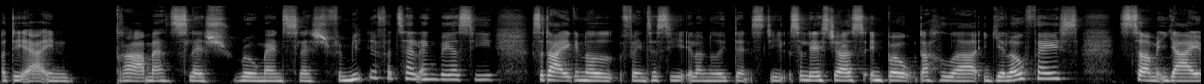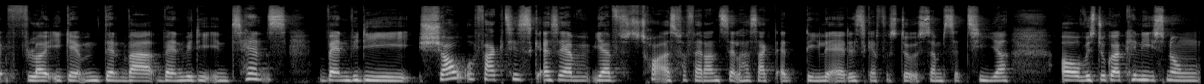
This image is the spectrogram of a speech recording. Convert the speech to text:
og det er en drama slash romance slash familiefortælling, vil jeg sige. Så der er ikke noget fantasy eller noget i den stil. Så læste jeg også en bog, der hedder Yellowface, som jeg fløj igennem. Den var vanvittig intens, vanvittig sjov faktisk. Altså jeg, jeg tror også, forfatteren selv har sagt, at dele af det skal forstås som satire. Og hvis du godt kan lide sådan nogle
